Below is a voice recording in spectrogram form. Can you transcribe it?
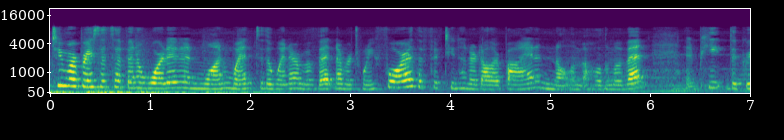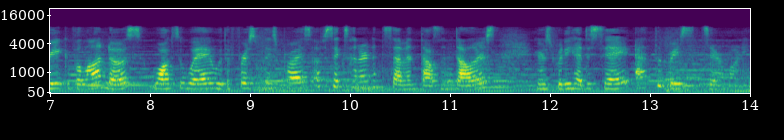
Two more bracelets have been awarded and one went to the winner of event number 24, the $1,500 buy-in and no limit hold'em event, and Pete the Greek Vilandos walked away with a first place prize of $607,000. Here's what he had to say at the bracelet ceremony.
